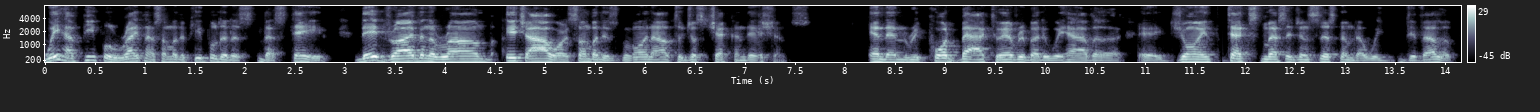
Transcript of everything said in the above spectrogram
We have people right now, some of the people that, are, that stayed, they're driving around each hour, somebody's going out to just check conditions and then report back to everybody. We have a, a joint text messaging system that we developed.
